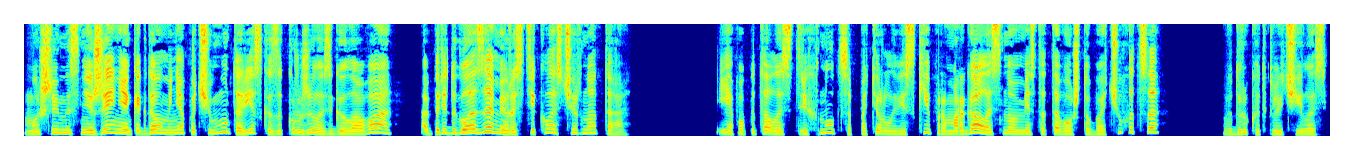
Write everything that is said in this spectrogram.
Мы шли на снижение, когда у меня почему-то резко закружилась голова, а перед глазами растеклась чернота. Я попыталась стряхнуться, потерла виски, проморгалась, но вместо того, чтобы очухаться, вдруг отключилась.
